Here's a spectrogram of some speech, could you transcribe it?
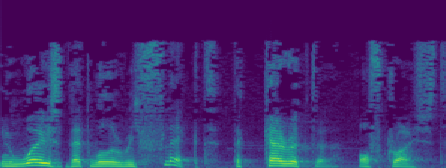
in ways that will reflect the character of Christ.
